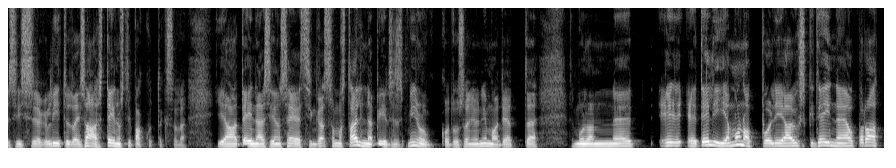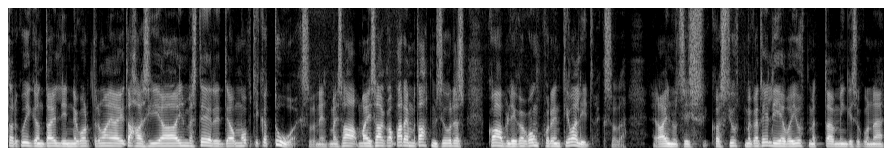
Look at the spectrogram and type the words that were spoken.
siis sellega liituda ei saa, sest teenust ei pakuta, eks ole. ja teine asi on see, et siin ka samas Tallinna piirdes, minul kodus on ju niimoodi, et mul on E-, Telia monopol ja ükski teine operaator, kuigi on Tallinna kortermaja, ei taha siia investeerida ja oma optikat tuua, eks ole, nii et ma ei saa, ma ei saa ka parema tahtmise juures kaabliga konkurenti valida, eks ole. ainult siis kas juhtmega Telia või juhtmeta mingisugune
